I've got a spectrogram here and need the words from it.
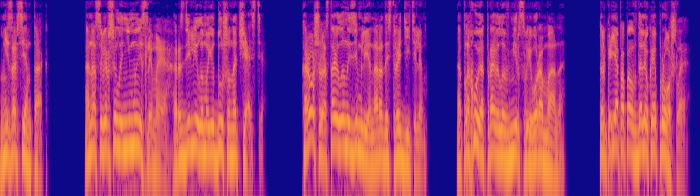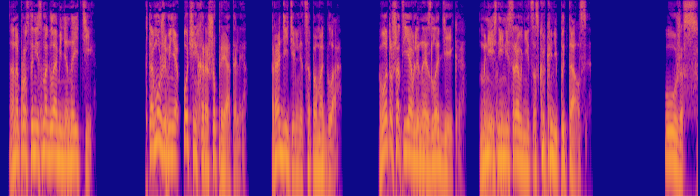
Не совсем так. Она совершила немыслимое, разделила мою душу на части. Хорошую оставила на земле на радость родителям, а плохую отправила в мир своего романа. Только я попал в далекое прошлое. Она просто не смогла меня найти. К тому же меня очень хорошо прятали. Родительница помогла. Вот уж отъявленная злодейка. Мне с ней не сравнится, сколько ни пытался. Ужас.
